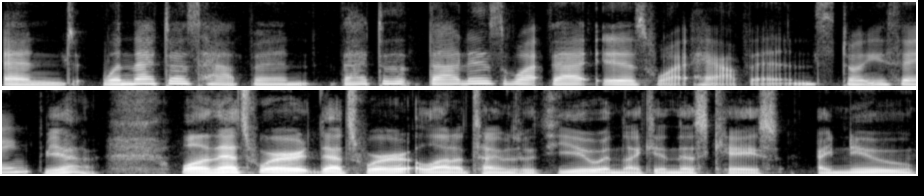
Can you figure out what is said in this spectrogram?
and when that does happen that do, that is what that is what happens don't you think Yeah. Well, and that's where that's where a lot of times with you and like in this case, I knew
